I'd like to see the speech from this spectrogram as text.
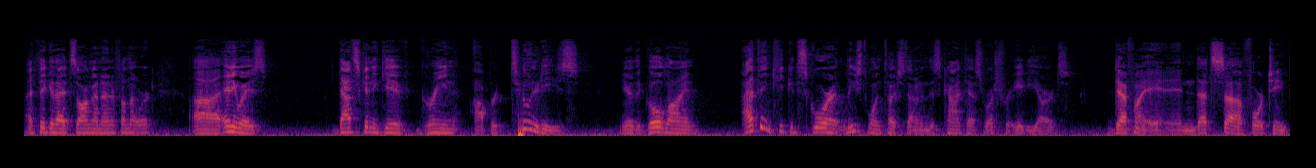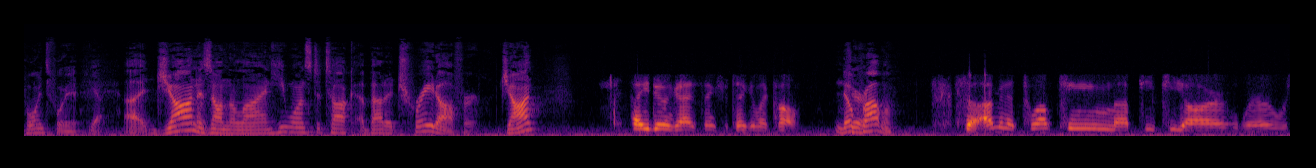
I think of that song on NFL Network. Uh, anyways, that's going to give Greene opportunities near the goal line. I think he could score at least one touchdown in this contest, rush for 80 yards. Definitely, and that's uh, 14 points for you. Yeah. Uh, John is on the line. He wants to talk about a trade offer. John? How you doing, guys? Thanks for taking my call. No problem. So I'm in a 12-team uh, PPR where it was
